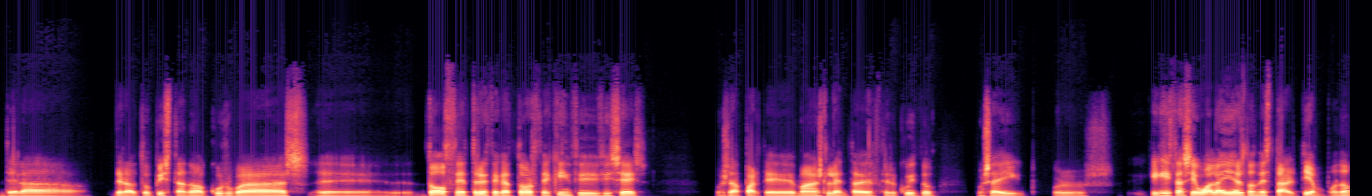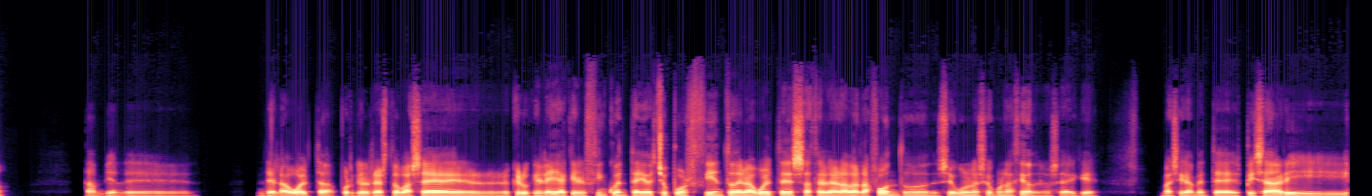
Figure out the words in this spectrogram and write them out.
de la de la autopista, ¿no? Curvas eh, 12, 13, 14, 15 y 16, pues la parte más lenta del circuito, pues ahí, pues quizás igual ahí es donde está el tiempo, ¿no? También de, de la vuelta, porque el resto va a ser, creo que leía que el 58% de la vuelta es acelerador a fondo, según las simulaciones, o sea que básicamente es pisar y,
